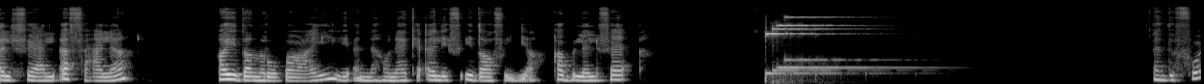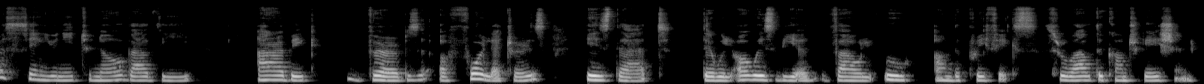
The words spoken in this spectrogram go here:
الفعل أفعل أيضا رباعي لأن هناك ألف إضافية قبل الفاء. And the fourth thing you need to know about the Arabic verbs of four letters is that there will always be a vowel u on the prefix throughout the conjugation.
